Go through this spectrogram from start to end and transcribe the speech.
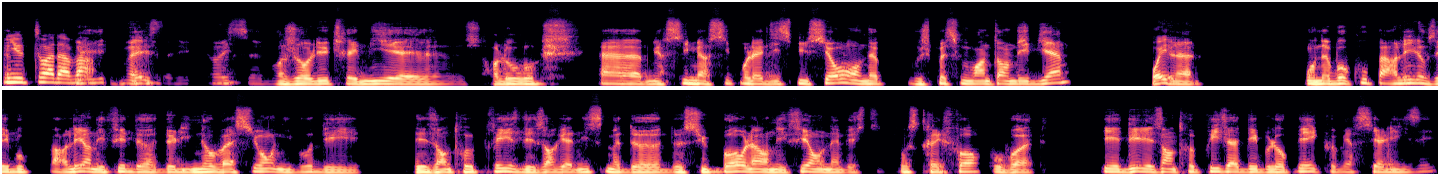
Mute-toi d'abord. Oui, oui, salut Joyce. Bonjour Luc, Rémi, euh, Charlot. Euh, merci, merci pour la discussion. On a, je sais pas si vous m'entendez bien. Oui. Euh, on a beaucoup parlé, vous avez beaucoup parlé en effet de, de l'innovation au niveau des, des entreprises, des organismes de, de support. Là, en effet, on investit tous très fort pour euh, aider les entreprises à développer et commercialiser.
